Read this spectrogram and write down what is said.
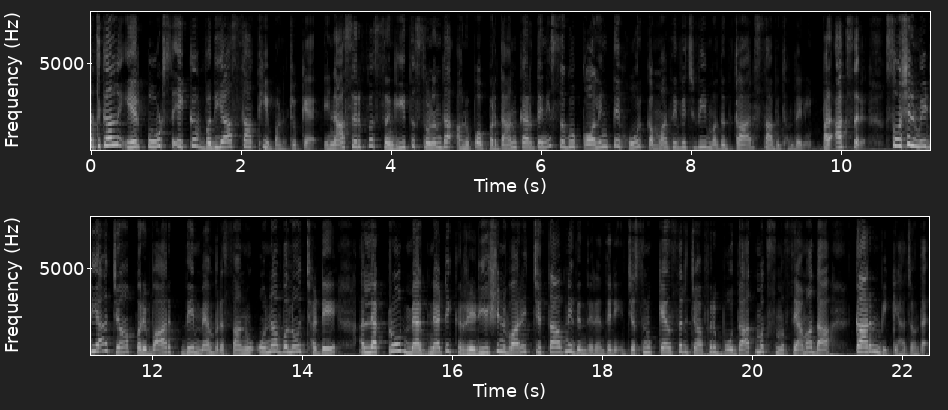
ਅੱਜਕੱਲ 에ਅਰਪੋਰਟਸ ਇੱਕ ਵਧੀਆ ਸਾਥੀ ਬਣ ਚੁੱਕਿਆ ਹੈ। ਇਹ ਨਾ ਸਿਰਫ ਸੰਗੀਤ ਸੁਣਨ ਦਾ ਅਨੁਭਵ ਪ੍ਰਦਾਨ ਕਰਦੇ ਨੇ, ਸਗੋਂ ਕਾਲਿੰਗ ਤੇ ਹੋਰ ਕੰਮਾਂ ਦੇ ਵਿੱਚ ਵੀ ਮਦਦਗਾਰ ਸਾਬਿਤ ਹੁੰਦੇ ਨੇ। ਪਰ ਅਕਸਰ ਸੋਸ਼ਲ ਮੀਡੀਆ ਜਾਂ ਪਰਿਵਾਰ ਦੇ ਮੈਂਬਰ ਸਾਨੂੰ ਉਹਨਾਂ ਵੱਲੋਂ ਛੱਡੇ ਇਲੈਕਟ੍ਰੋਮੈਗਨੈਟਿਕ ਰੇਡੀਏਸ਼ਨ ਬਾਰੇ ਚੇਤਾਵਨੀ ਦਿੰਦੇ ਰਹਿੰਦੇ ਨੇ, ਜਿਸ ਨੂੰ ਕੈਂਸਰ ਜਾਂ ਫਿਰ ਬੋਧਾਤਮਕ ਸਮੱਸਿਆਵਾਂ ਦਾ ਕਾਰਨ ਵੀ ਕਿਹਾ ਜਾਂਦਾ ਹੈ।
